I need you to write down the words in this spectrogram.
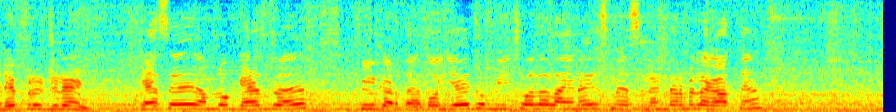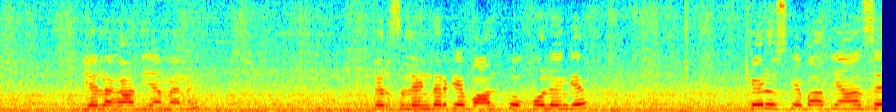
रेफ्रिजरेंट कैसे हम लोग गैस जो है फिल करते हैं। तो ये जो बीच वाला लाइन है, इसमें सिलेंडर में लगाते हैं। ये लगा दिया मैंने। फिर सिलेंडर के वाल्व को खोलेंगे। फिर उसके बाद यहाँ से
